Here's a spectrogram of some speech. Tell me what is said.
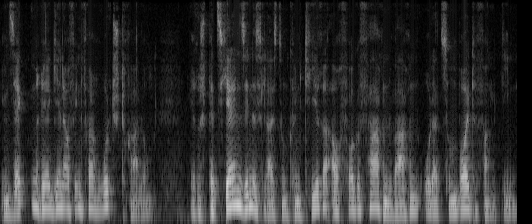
Insekten reagieren auf Infrarotstrahlung. Ihre speziellen Sinnesleistungen können Tiere auch vor Gefahren wahren oder zum Beutefang dienen.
